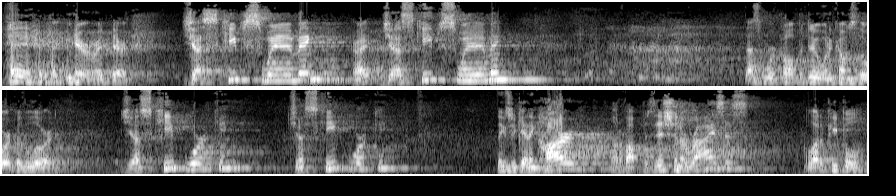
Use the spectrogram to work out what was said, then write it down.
Hey, I can hear it right there. Just keep swimming, right? Just keep swimming. That's what we're called to do when it comes to the work of the Lord. Just keep working, just keep working. Things are getting hard, a lot of opposition arises, a lot of people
